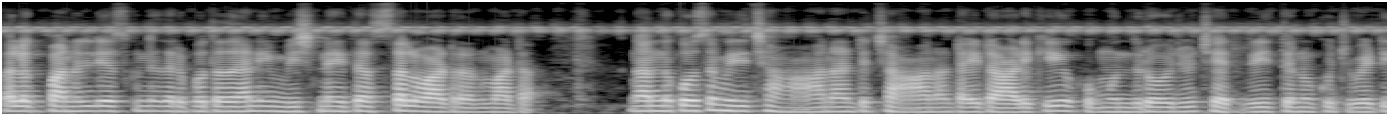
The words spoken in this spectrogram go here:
వాళ్ళకి పనులు చేసుకునే సరిపోతుంది కానీ ఈ మిషన్ అయితే అస్సలు వాడరు అనమాట అందుకోసం ఇది చాలా అంటే చాలా టైట్ ఆడికి ఒక ముందు రోజు చెర్రీతను కూర్చోబెట్టి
